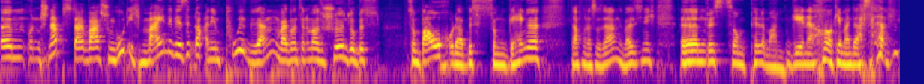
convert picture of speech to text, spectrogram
ähm, und einen Schnaps, da war es schon gut. Ich meine, wir sind noch an den Pool gegangen, weil wir uns dann immer so schön so bis zum Bauch oder bis zum Gehänge, darf man das so sagen? Weiß ich nicht. Ähm, Bis zum Pillemann. Genau, okay, man darf sagen.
